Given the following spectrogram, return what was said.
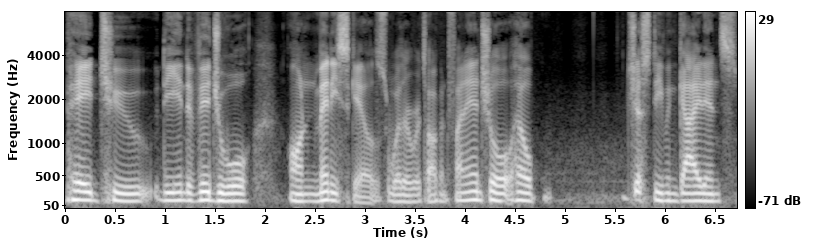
paid to the individual on many scales, whether we're talking financial help, just even guidance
